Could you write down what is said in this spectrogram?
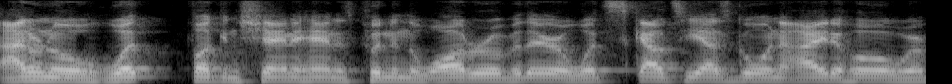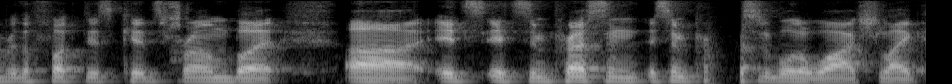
I don't know what fucking Shanahan is putting in the water over there, or what scouts he has going to Idaho, or wherever the fuck this kid's from. But uh, it's it's impressive. It's impressive to watch. Like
